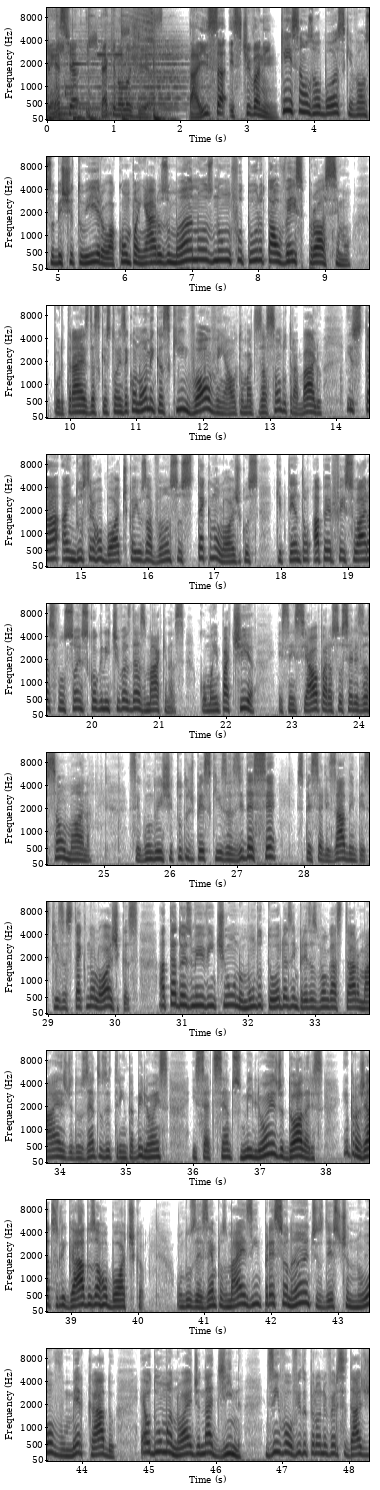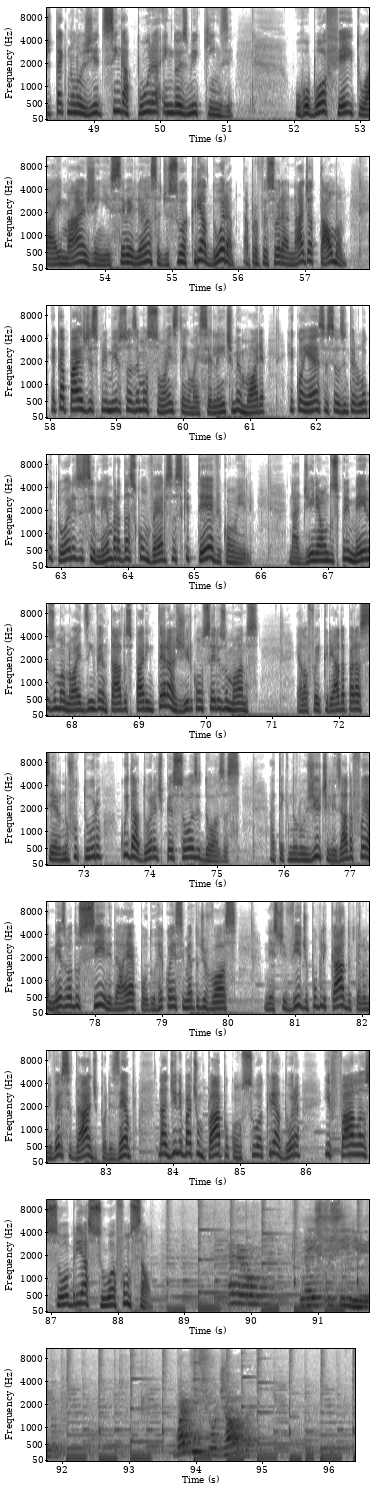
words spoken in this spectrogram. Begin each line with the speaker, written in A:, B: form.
A: ciência e tecnologia. Thaisa Estivanin.
B: Quem são os robôs que vão substituir ou acompanhar os humanos num futuro talvez próximo? Por trás das questões econômicas que envolvem a automatização do trabalho está a indústria robótica e os avanços tecnológicos que tentam aperfeiçoar as funções cognitivas das máquinas, como a empatia, essencial para a socialização humana. Segundo o Instituto de Pesquisas IDC, especializado em pesquisas tecnológicas, até 2021, no mundo todo, as empresas vão gastar mais de 230 bilhões e 700 milhões de dólares em projetos ligados à robótica. Um dos exemplos mais impressionantes deste novo mercado é o do humanoide Nadine, desenvolvido pela Universidade de Tecnologia de Singapura em 2015. O robô feito à imagem e semelhança de sua criadora, a professora Nadia Talman, é capaz de exprimir suas emoções, tem uma excelente memória, reconhece seus interlocutores e se lembra das conversas que teve com ele. Nadine é um dos primeiros humanoides inventados para interagir com os seres humanos. Ela foi criada para ser, no futuro, cuidadora de pessoas idosas. A tecnologia utilizada foi a mesma do Siri da Apple, do reconhecimento de voz. Neste vídeo publicado pela universidade, por exemplo, Nadine bate um papo com sua criadora e fala sobre a sua função.
C: Hello, nice to see you. What is your job?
